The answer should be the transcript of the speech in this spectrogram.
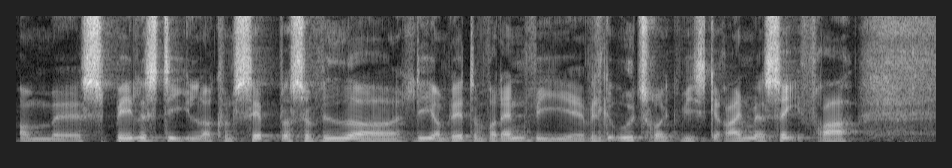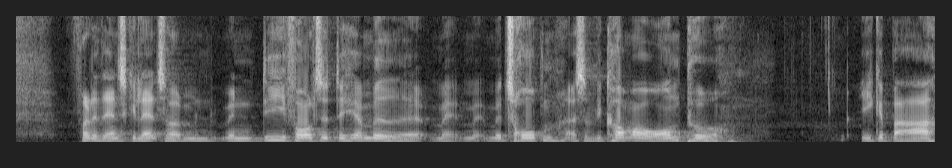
om uh, spillestil og koncept og så videre lige om lidt, og hvordan vi, øh, hvilke udtryk vi skal regne med at se fra, fra det danske landshold. Men, men lige i forhold til det her med, øh, med, med, med truppen, altså vi kommer ovenpå ikke bare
